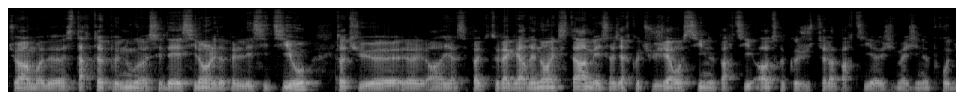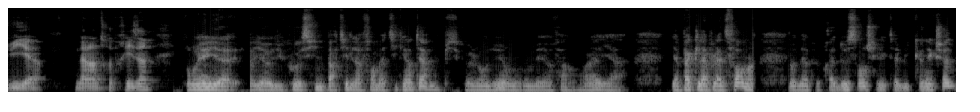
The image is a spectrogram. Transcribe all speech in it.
Tu vois, en mode startup, nous, ces DSI, là, on les appelle les CTO. Toi, tu, c'est pas du tout la garde des noms, etc., mais ça veut dire que tu gères aussi une partie autre que juste la partie, j'imagine, produit dans l'entreprise. Oui, il y, a, du coup aussi une partie de l'informatique interne, puisque aujourd'hui, on, met, enfin, voilà, il a, a, pas que la plateforme. Hein. On est à peu près 200 chez Little Big Connection.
